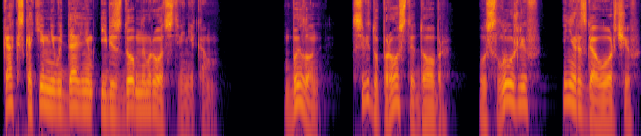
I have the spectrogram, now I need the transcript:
как с каким-нибудь дальним и бездомным родственником. Был он с виду прост и добр, услужлив и неразговорчив,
